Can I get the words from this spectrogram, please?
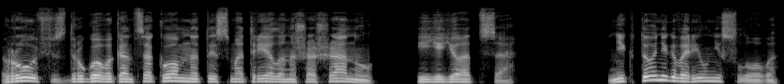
Руфь с другого конца комнаты смотрела на Шашану и ее отца. Никто не говорил ни слова.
